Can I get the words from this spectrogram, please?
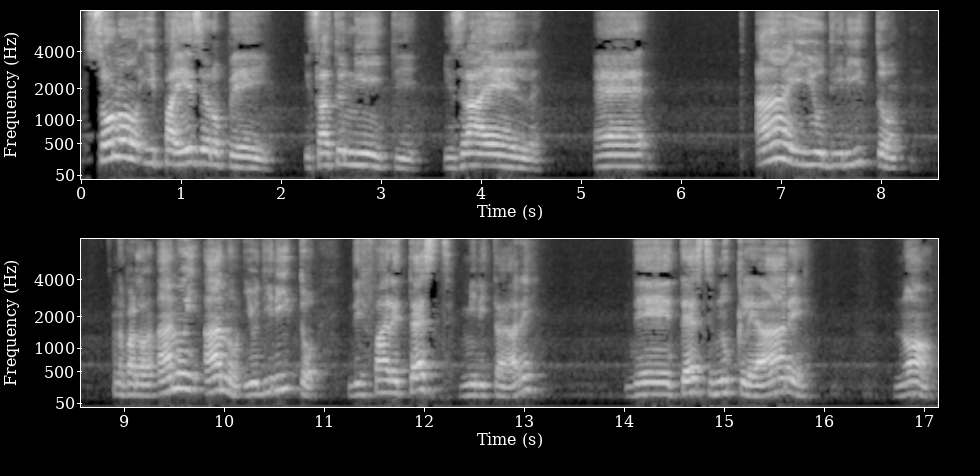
solo i paesi europei, gli Stati Uniti, Israele, eh, ha il diritto no, pardon, hanno, hanno il diritto di fare test militari, di test nucleari. No,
